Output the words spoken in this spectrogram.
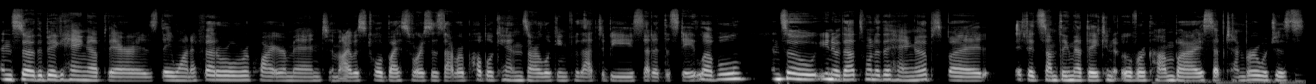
and so the big hangup there is they want a federal requirement. And I was told by sources that Republicans are looking for that to be set at the state level. And so, you know, that's one of the hangups. But if it's something that they can overcome by September, which is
